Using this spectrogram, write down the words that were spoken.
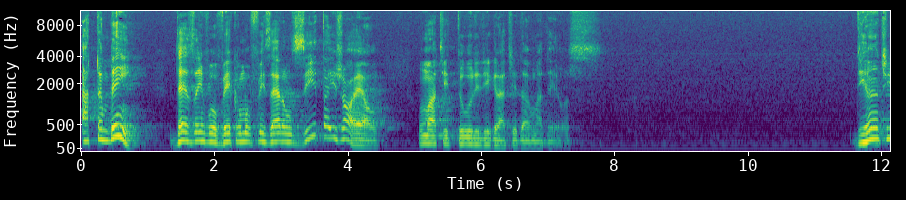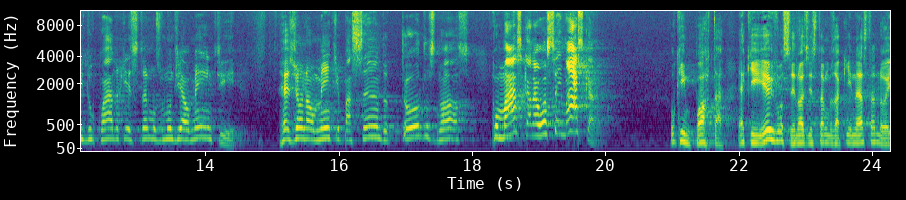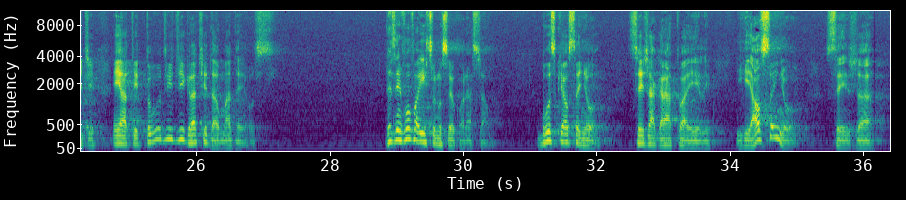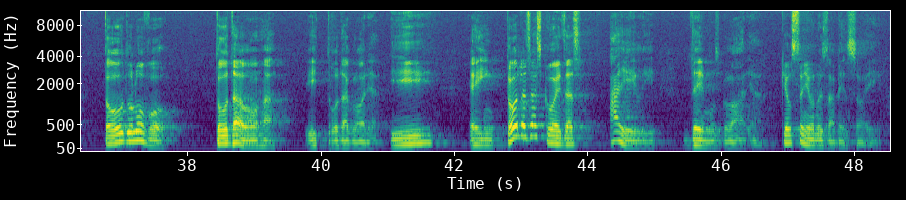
a também desenvolver, como fizeram Zita e Joel, uma atitude de gratidão a Deus. Diante do quadro que estamos mundialmente, regionalmente passando, todos nós, com máscara ou sem máscara. O que importa é que eu e você, nós estamos aqui nesta noite em atitude de gratidão a Deus. Desenvolva isso no seu coração. Busque ao Senhor, seja grato a Ele, e ao Senhor seja todo louvor, toda honra e toda a glória. E em todas as coisas a Ele demos glória. Que o Senhor nos abençoe.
